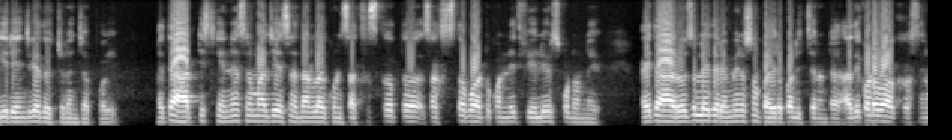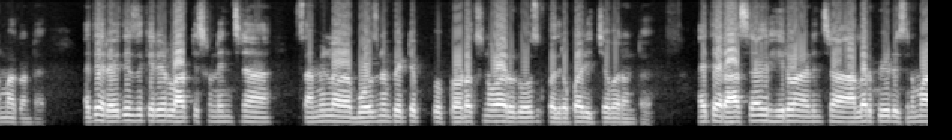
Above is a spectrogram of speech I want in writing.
ఈ రేంజ్కి అయితే వచ్చాడని చెప్పాలి. అయితే ఆర్టిస్ట్కి ఎన్నో సినిమాలు చేసిన దాంట్లో కొన్ని సక్సెస్తో సక్సెస్తో పాటు కొన్ని ఫెయిల్యూర్స్ కూడా ఉన్నాయి. అయితే ఆ రోజుల్లో అయితే రెమ్యూనేషన్ పది రూపాయలు ఇచ్చారంట. అది కూడా ఒక సినిమా కంట. అయితే రవితేజ కెరీర్లో ఆర్టిస్ట్ నటించిన సమయంలో భోజనం పెట్టి ప్రొడక్షన్ వారు రోజుకు పది రూపాయలు ఇచ్చేవారంట. అయితే రాజశేఖర్ హీరో నటించిన అల్లరిపీడు సినిమా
